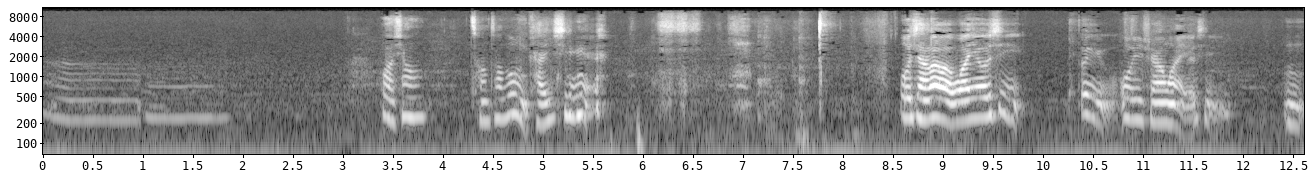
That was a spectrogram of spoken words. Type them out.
嗯，我好像常常都很开心。我想到玩游戏，对我很喜欢玩游戏。嗯，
